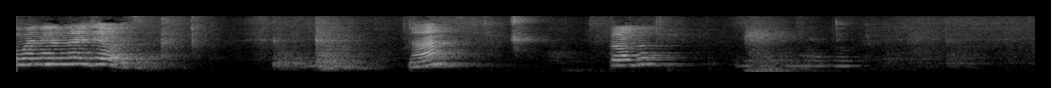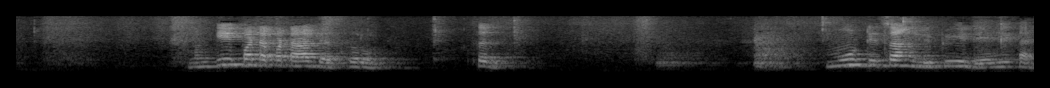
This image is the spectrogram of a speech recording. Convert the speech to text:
शिवण्याला नाही जेवायचं. हा? का ग? मग घे पटापटा अभ्यास करून. चल. मोठी चांगली पिढी आहे हे काय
